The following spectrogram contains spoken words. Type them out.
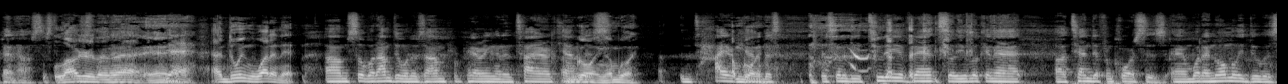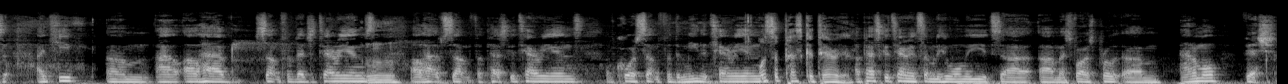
penthouse. Larger than that. Yeah. Yeah. And doing what in it? Um, so what I'm doing is I'm preparing an entire canvas. I'm going. I'm going. Entire I'm Going. It's going to be a two day event. So you're looking at uh, ten different courses. And what I normally do is I keep. Um, I'll, I'll have something for vegetarians. Mm-hmm. I'll have something for pescatarians. Of course, something for the meatitarians. What's a pescatarian? A pescatarian is somebody who only eats, uh, um, as far as pro, um, animal, fish.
